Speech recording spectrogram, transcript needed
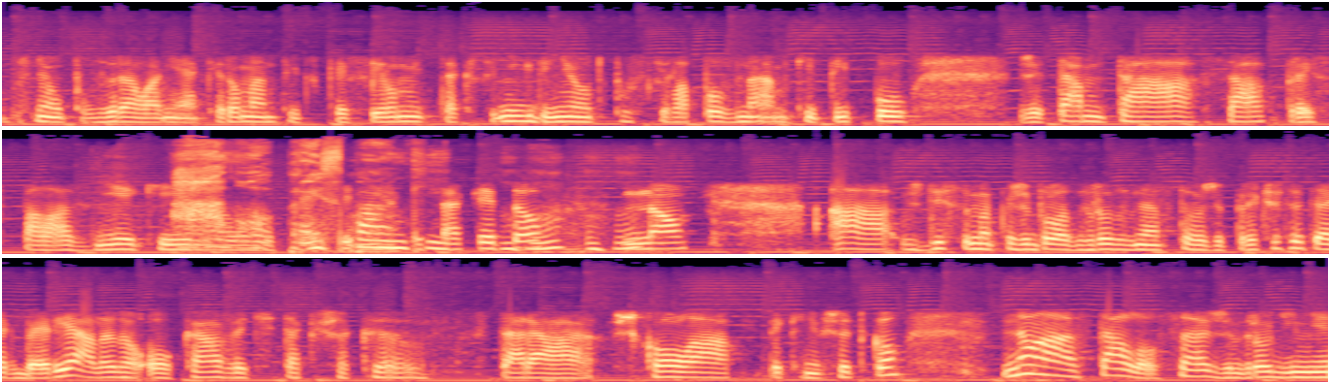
s ňou pozerala nejaké romantické filmy, tak si nikdy neodpustila poznámky typu, že tam tá sa prespala s niekým. Áno, prespánky. Takéto. Uh-huh, uh-huh. No a vždy som akože bola zhrozená z toho, že prečo to tak beria, ale no oka, veď tak však e, stará škola, pekne všetko. No a stalo sa, že v rodine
